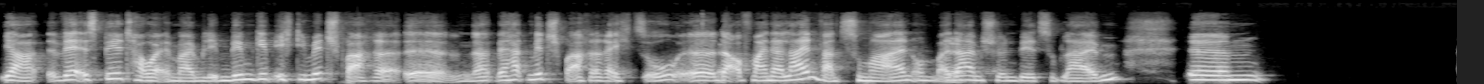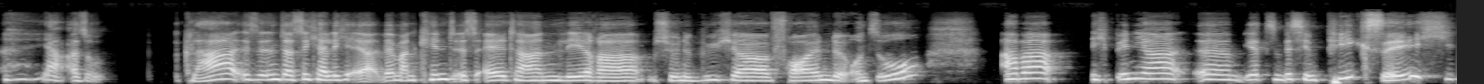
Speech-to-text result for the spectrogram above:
ja, wer ist Bildhauer in meinem Leben? Wem gebe ich die Mitsprache? Äh, na, wer hat Mitspracherecht so, äh, ja. da auf meiner Leinwand zu malen, um bei ja. deinem schönen Bild zu bleiben? Ähm, ja, also klar sind das sicherlich, wenn man Kind ist, Eltern, Lehrer, schöne Bücher, Freunde und so. Aber ich bin ja äh, jetzt ein bisschen pieksig,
